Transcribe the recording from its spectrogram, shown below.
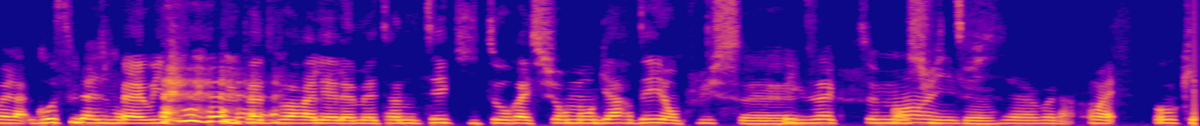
Voilà, gros soulagement. Bah oui, de pas devoir aller à la maternité qui t'aurait sûrement gardé en plus. Exactement. ensuite, et puis voilà, ouais. Ok.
